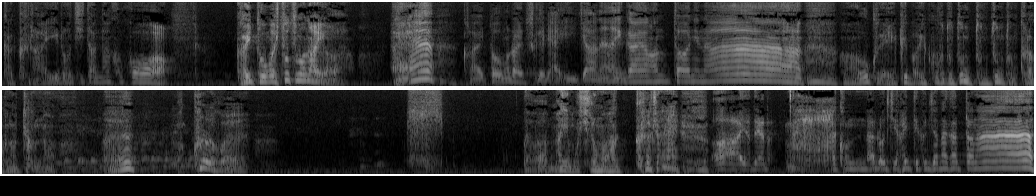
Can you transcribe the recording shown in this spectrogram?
か暗い路地だなここ。街灯が一つもないよ。え？ー街灯ぐらいつけりゃいいじゃないかよ本当にな。奥へ行けば行くほどどんどんどんどん暗くなってくんなえ？真っ暗だこれ。前も後ろも真っ暗じゃない。ああやだやだ。ああこんな路地入ってくんじゃなかったな。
